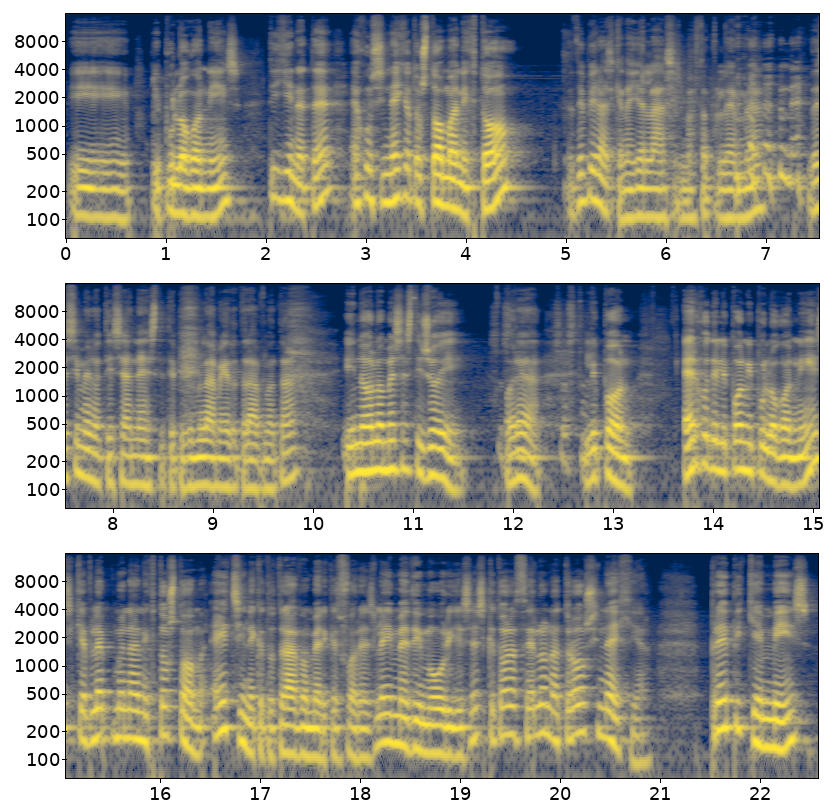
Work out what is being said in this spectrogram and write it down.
οι, οι πουλογονείς. Τι γίνεται, έχουν συνέχεια το στόμα ανοιχτό, δεν πειράζει και να γελάσεις με αυτά που λέμε. Ναι. δεν σημαίνει ότι είσαι ανέστητη επειδή μιλάμε για τα τραύματα. Είναι όλο μέσα στη ζωή. Σωστό, Ωραία. σωστό. Λοιπόν, έρχονται λοιπόν οι πουλογονείς και βλέπουμε ένα ανοιχτό στόμα. Έτσι είναι και το τραύμα μερικές φορές. Λέει με δημιούργησες και τώρα θέλω να τρώω συνέχεια. πρέπει και εμείς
